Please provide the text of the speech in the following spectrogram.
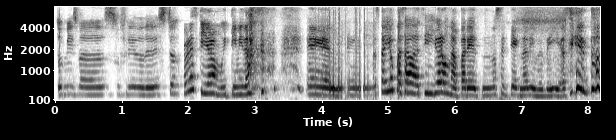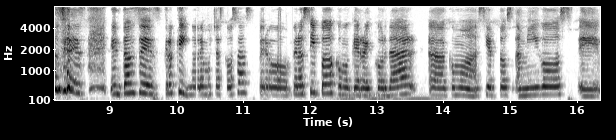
tú misma has sufrido de esto? La verdad es que yo era muy tímida. o sea, yo pasaba así, yo era una pared, no sentía que nadie me veía así. Entonces, entonces creo que ignoré muchas cosas, pero, pero sí puedo como que recordar uh, como a ciertos amigos eh,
